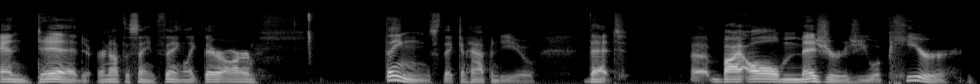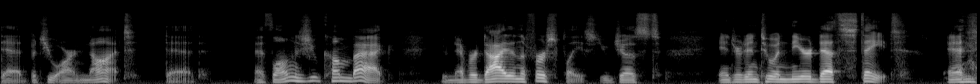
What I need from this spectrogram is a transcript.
and dead are not the same thing. Like there are things that can happen to you that, uh, by all measures, you appear dead, but you are not dead. As long as you come back, you never died in the first place. You just entered into a near death state. And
